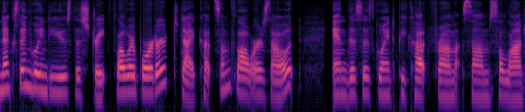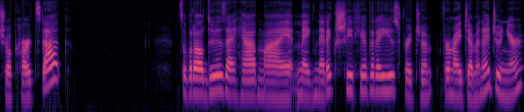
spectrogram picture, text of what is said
Next, I'm going to use the straight flower border to die cut some flowers out. And this is going to be cut from some cilantro cardstock. So what I'll do is I have my magnetic sheet here that I use for, for my Gemini Junior.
